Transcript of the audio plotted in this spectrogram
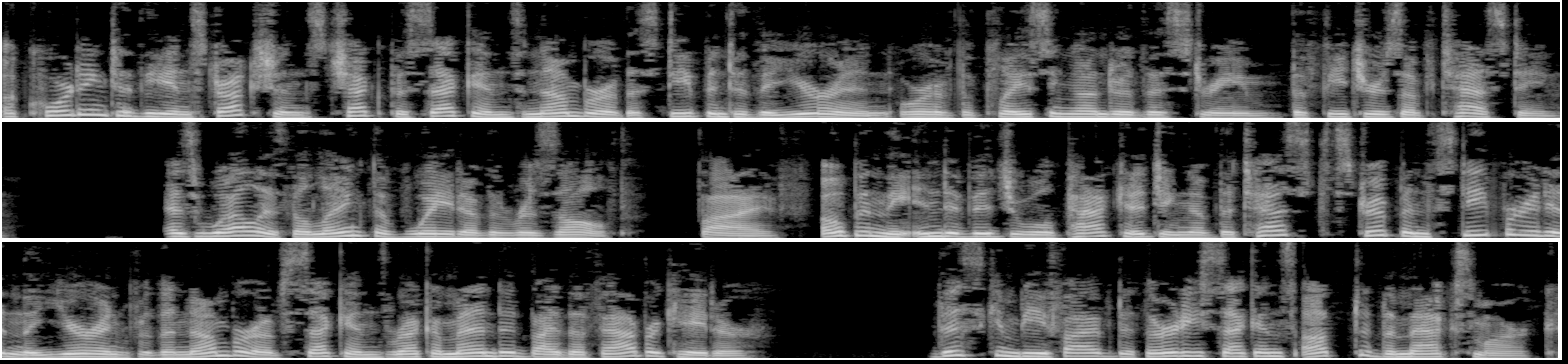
According to the instructions check the seconds number of the steep into the urine or of the placing under the stream, the features of testing, as well as the length of weight of the result. 5. Open the individual packaging of the test strip and steeper it in the urine for the number of seconds recommended by the fabricator. This can be 5 to 30 seconds up to the max mark.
